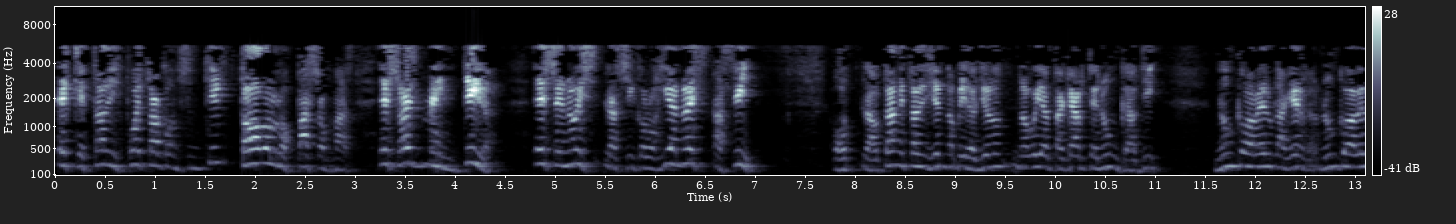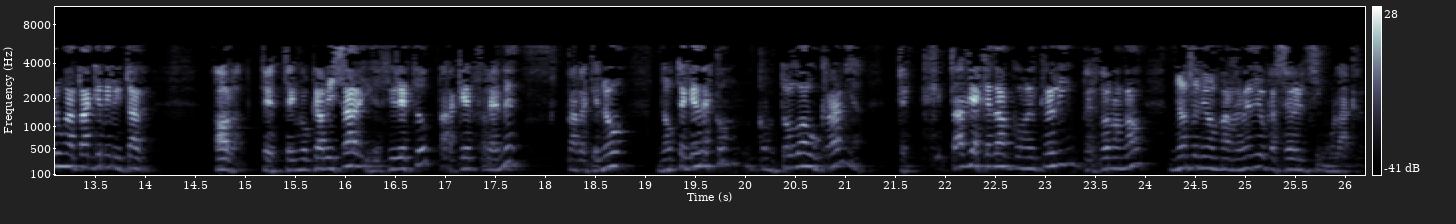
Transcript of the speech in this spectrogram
es que está dispuesto a consentir todos los pasos más. Eso es mentira. Ese no es, la psicología no es así. La OTAN está diciendo, mira, yo no, no, voy a atacarte nunca a ti. Nunca va a haber una guerra, nunca va a haber un ataque militar. Ahora, te tengo que avisar y decir esto para que frenes, para que no, no te quedes con, con toda Ucrania. Te, te habías quedado con el Kremlin, perdón o no, no tenemos más remedio que hacer el simulacro,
